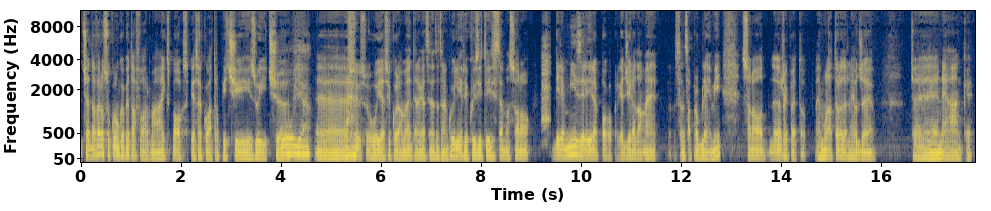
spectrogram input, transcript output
c'è davvero su qualunque piattaforma Xbox, PS4, PC, Switch Uia. eh, su Wii sicuramente ragazzi andate tranquilli i requisiti di sistema sono dire miseri dire poco perché gira da me senza problemi sono eh, ripeto emulatore del Neo Geo cioè neanche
